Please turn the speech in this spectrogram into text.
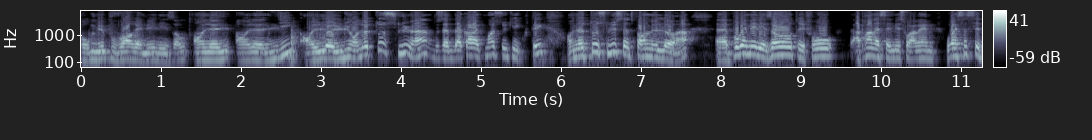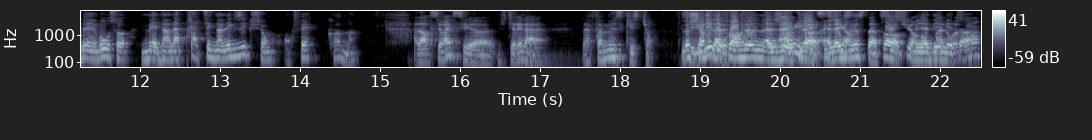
pour mieux pouvoir aimer les autres. On le, on le lit, on l'a lu, on l'a tous lu, hein? Vous êtes d'accord avec moi, ceux qui écoutez? On a tous lu cette formule-là, hein? Euh, pour aimer les autres, il faut apprendre à s'aimer soi-même. Ouais, ça c'est bien beau, ça. Mais dans la pratique, dans l'exécution, on fait comment? Alors, c'est vrai que c'est, euh, je dirais, la, la fameuse question. Là, je cherche la de... formule magique. Ah oui, là. Elle n'existe pas. Sûr, mais il y a des méthodes.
